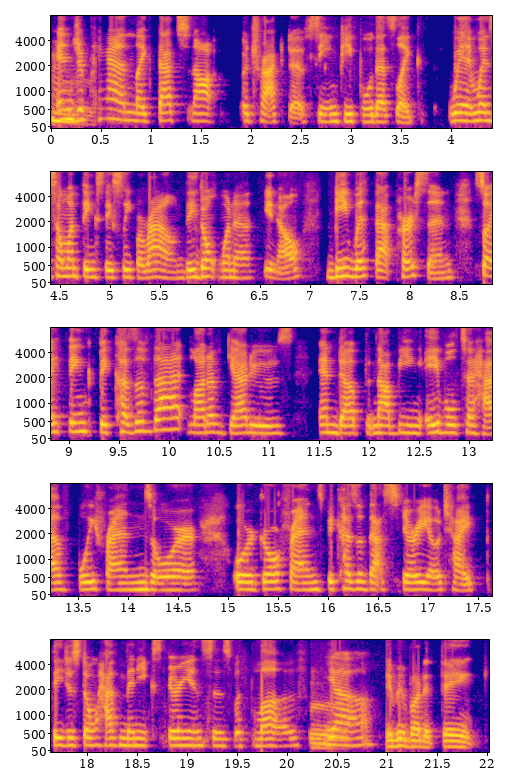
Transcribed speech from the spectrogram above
in Mm. Japan, like that's not attractive. Seeing people that's like when when someone thinks they sleep around, they don't want to you know be with that person. So I think because of that, a lot of Gyarus end up not being able to have boyfriends or or girlfriends because of that stereotype. They just don't have many experiences with love. Mm. Yeah. Everybody think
